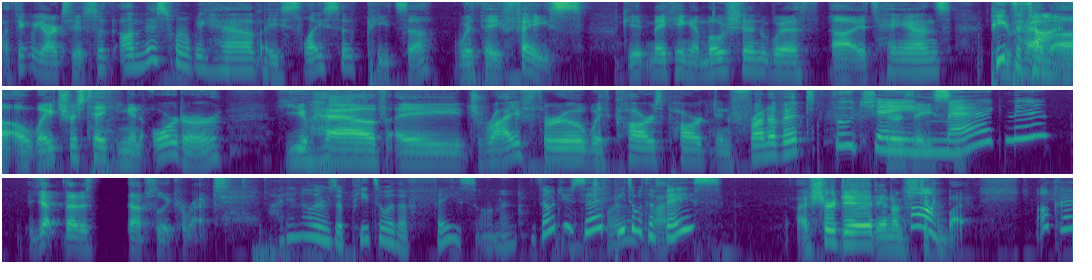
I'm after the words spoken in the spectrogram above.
I think we are too. So on this one, we have a slice of pizza with a face. Get, making a motion with uh, its hands. Pizza you have time. A, a waitress taking an order. You have a drive-through with cars parked in front of it. Food There's chain a s- Magnate. Yep, that is absolutely correct. I didn't know there was a pizza with a face on it. Is that what you said? pizza with a I- face? I sure did, and I'm Huh. sticking by it. Okay.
